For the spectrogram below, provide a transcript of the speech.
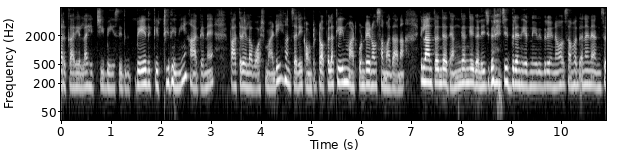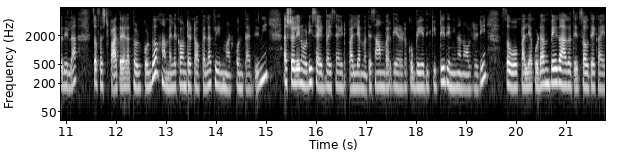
ತರಕಾರಿ ಎಲ್ಲ ಹೆಚ್ಚಿ ಬೇಯಿಸಿದ, ಬೇಯೋದಕ್ಕೆ ಇಟ್ಟಿದ್ದೀನಿ. ಹಾಗೆಯೇ ಪಾತ್ರೆ ಎಲ್ಲ ವಾಶ್ ಮಾಡಿ ಒಂದ್ಸರಿ ಕೌಂಟರ್ ಟಾಪ್ ಎಲ್ಲ ಕ್ಲೀನ್ ಮಾಡಿಕೊಂಡ್ರೆ ಏನೋ ಸಮಾಧಾನ. ಇಲ್ಲ ಅಂತಂದರೆ ಅದು ಹಂಗಂಗೆ ಗಲೀಜು ಗಲೀಜಿದ್ರೆ ನೀರು ನೀರಿದ್ರೆ ಏನೋ ಸಮಾಧಾನನೇ ಅನಿಸೋದಿಲ್ಲ. ಸೊ ಫಸ್ಟ್ ಪಾತ್ರೆ ಎಲ್ಲ ತೊಳ್ಕೊಂಡು ಆಮೇಲೆ ಕೌಂಟರ್ ಟಾಪ್ ಎಲ್ಲ ಕ್ಲೀನ್ ಮಾಡ್ಕೊತಾ ಇದ್ದೀನಿ. ಅಷ್ಟರಲ್ಲಿ ನೋಡಿ ಸೈಡ್ ಬೈ ಸೈಡ್ ಪಲ್ಯ ಮತ್ತು ಸಾಂಬಾರ್ಗೆ ಎರಡಕ್ಕೂ ಬೇಯೋದಕ್ಕೆ ಇಟ್ಟಿದ್ದೀನಿ ನಾನು ಆಲ್ರೆಡಿ ಸೊ ಪಲ್ಯ ಕೂಡ ಬೇಗ ಆಗುತ್ತೆ. ಸೌತೆಕಾಯಿ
